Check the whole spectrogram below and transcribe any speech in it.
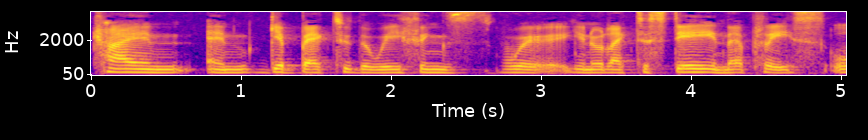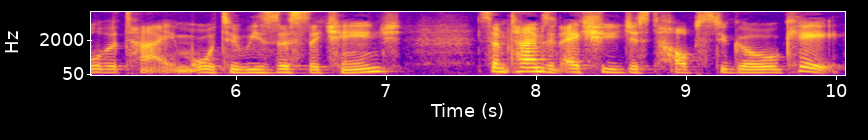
try and and get back to the way things were you know like to stay in that place all the time or to resist the change. Sometimes it actually just helps to go okay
